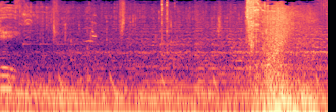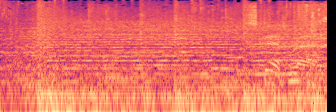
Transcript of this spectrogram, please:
game. Step right.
